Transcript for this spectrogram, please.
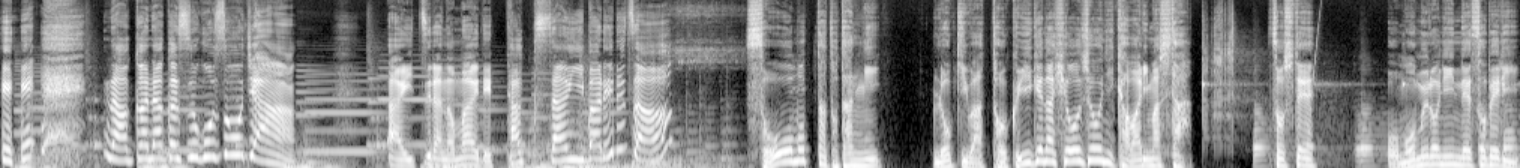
なかなかすごそうじゃん。あいつらの前でたくさん威張れるぞ。そう思った途端にロキは得意げな表情に変わりました。そしておもむろに寝そべり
